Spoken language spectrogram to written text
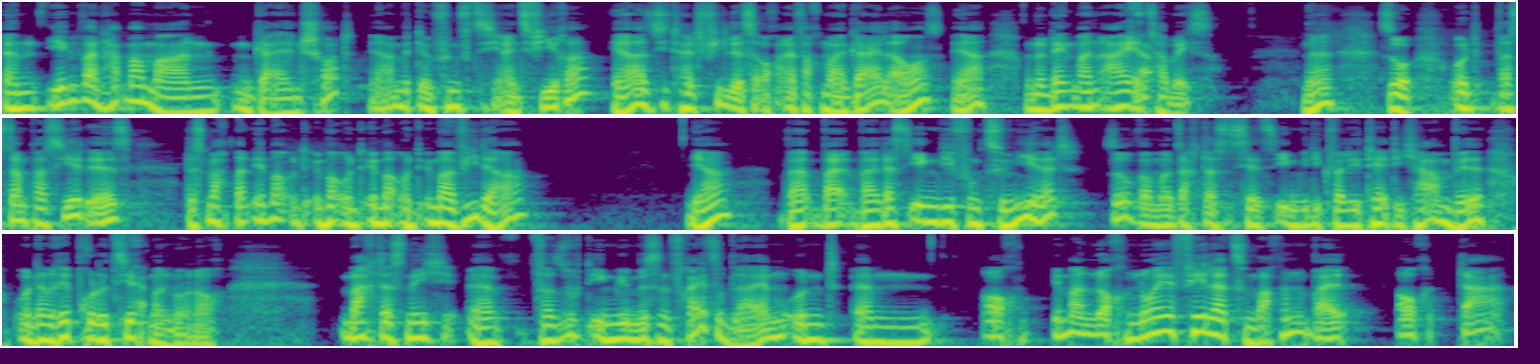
ähm, irgendwann hat man mal einen, einen geilen Shot, ja, mit dem 5014er. Ja, sieht halt vieles auch einfach mal geil aus. Ja, und dann denkt man, ah, jetzt ja. habe ich's. Ne? So und was dann passiert ist, das macht man immer und immer und immer und immer wieder. Ja, weil, weil, weil das irgendwie funktioniert, so, weil man sagt, das ist jetzt irgendwie die Qualität, die ich haben will, und dann reproduziert ja. man nur noch. Macht das nicht, äh, versucht irgendwie ein bisschen frei zu bleiben und ähm, auch immer noch neue Fehler zu machen, weil auch da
